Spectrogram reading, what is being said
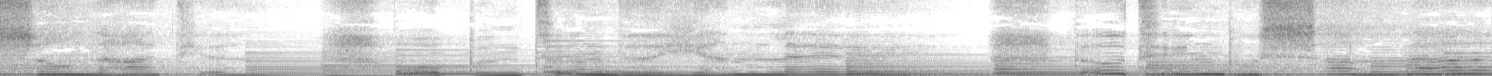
手那天，我奔腾的眼泪都停不下来。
